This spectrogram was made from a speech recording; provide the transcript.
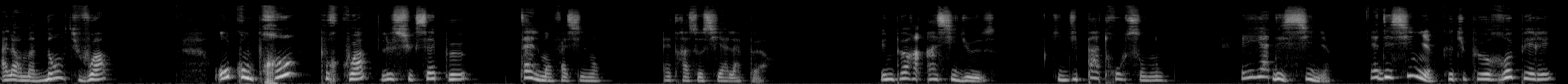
Alors maintenant, tu vois, on comprend pourquoi le succès peut tellement facilement être associé à la peur. Une peur insidieuse, qui ne dit pas trop son nom. Et il y a des signes, il y a des signes que tu peux repérer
